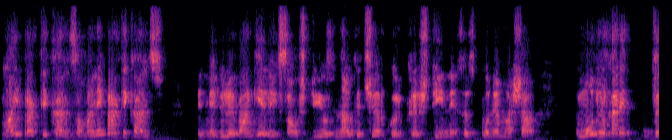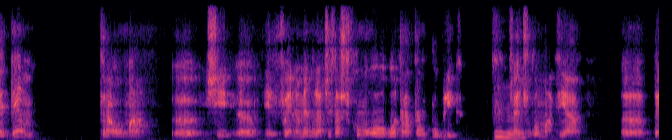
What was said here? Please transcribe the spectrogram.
mai practicanți sau mai nepracticanți, din mediul evanghelic sau știu eu, din alte cercuri creștine, să spunem așa, modul în care vedem trauma și fenomenul acesta și cum o, o tratăm public. Uh-huh. Și aici vom avea pe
